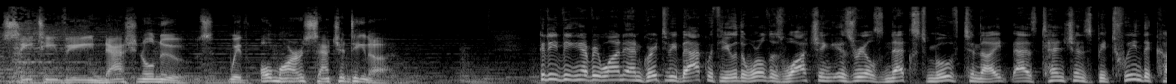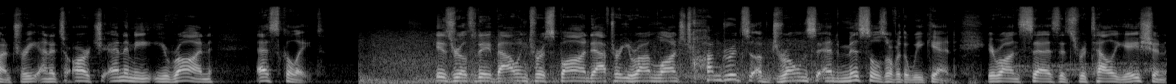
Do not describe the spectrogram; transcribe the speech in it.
CTV National News with Omar Sachedina. Good evening, everyone, and great to be back with you. The world is watching Israel's next move tonight as tensions between the country and its arch enemy, Iran, escalate. Israel today vowing to respond after Iran launched hundreds of drones and missiles over the weekend. Iran says it's retaliation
